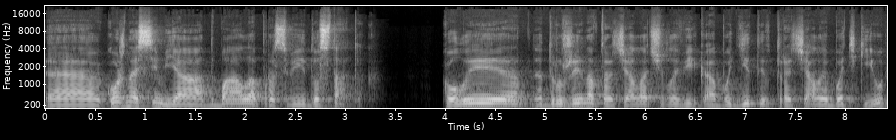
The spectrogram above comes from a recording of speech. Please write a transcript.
е, кожна сім'я дбала про свій достаток. Коли дружина втрачала чоловіка або діти втрачали батьків,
